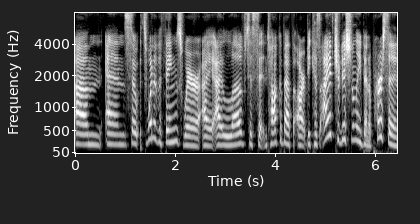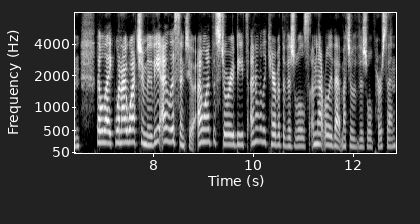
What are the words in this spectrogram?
Um, and so it's one of the things where I, I love to sit and talk about the art because I've traditionally been a person that like when I watch a movie, I listen to it. I want the story beats. I don't really care about the visuals. I'm not really that much of a visual person.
